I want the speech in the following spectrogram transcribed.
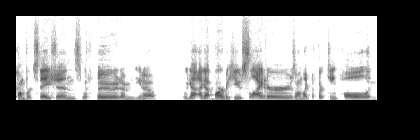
comfort stations with food. And, you know, we got, I got barbecue sliders on like the 13th hole. And,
